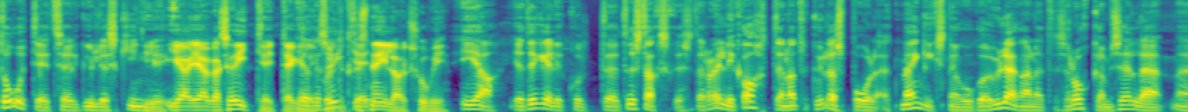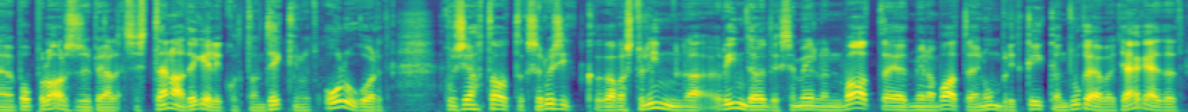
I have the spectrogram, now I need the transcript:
tootjaid seal küljes kinni. ja, ja ka sõitjaid tegelikult, et kas neil oleks huvi. ja, ja tegelikult äh, tõstaks ka seda Rally kahte natuke ülespoole, et mängiks nagu ka ülekannetes rohkem selle äh, populaarsuse peale, sest täna tegelikult on tekkinud olukord, kus jah, taotakse rusikaga vastu linna, rinda, öeldakse, meil on vaatajad, meil on vaatajanumbrid, kõik on tugevad ja ägedad,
